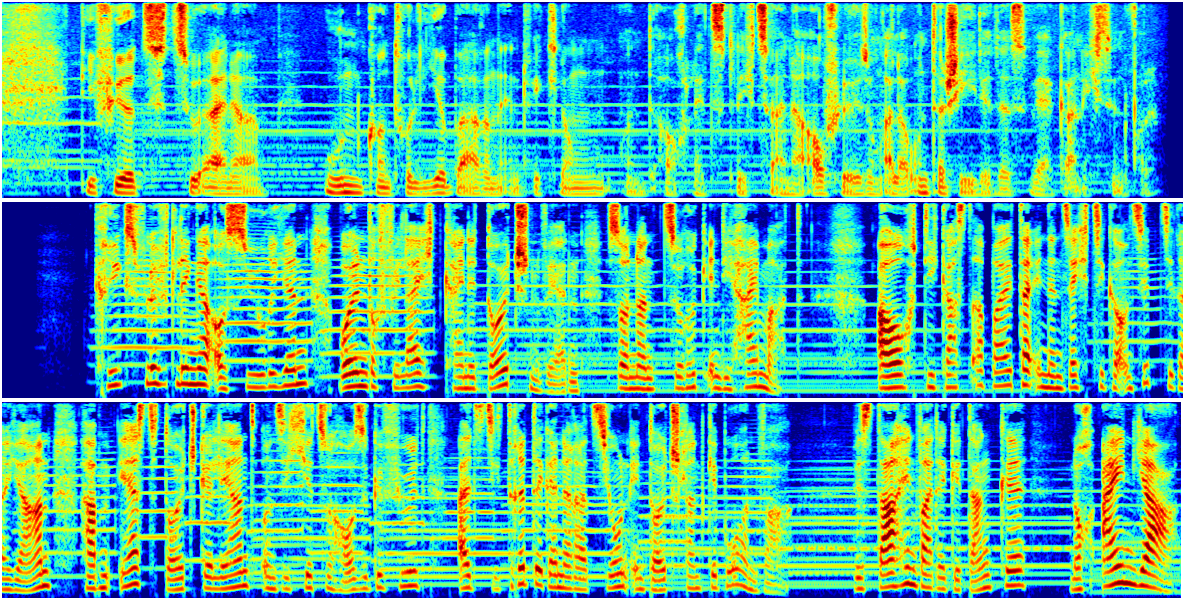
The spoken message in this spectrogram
die führt zu einer unkontrollierbaren Entwicklung und auch letztlich zu einer Auflösung aller Unterschiede. Das wäre gar nicht sinnvoll. Kriegsflüchtlinge aus Syrien wollen doch vielleicht keine Deutschen werden, sondern zurück in die Heimat. Auch die Gastarbeiter in den 60er und 70er Jahren haben erst Deutsch gelernt und sich hier zu Hause gefühlt, als die dritte Generation in Deutschland geboren war. Bis dahin war der Gedanke, noch ein Jahr,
